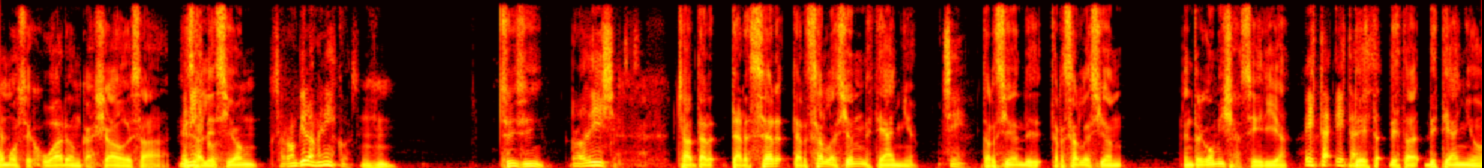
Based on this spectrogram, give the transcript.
cómo se jugaron callado esa, esa lesión. Se rompió los meniscos. Sí, sí. rodillas. Ya ter- tercer, tercer lesión este año. Sí. Tercer, de- tercer lesión, entre comillas, seria. Esta, esta De, es. esta- de, esta- de este año,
